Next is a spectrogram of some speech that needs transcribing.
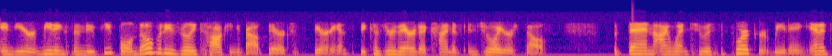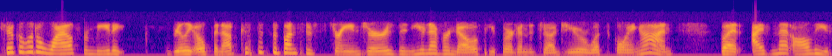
and you're meeting some new people, nobody's really talking about their experience because you're there to kind of enjoy yourself. But then I went to a support group meeting, and it took a little while for me to really open up because it's a bunch of strangers, and you never know if people are going to judge you or what's going on. But I've met all these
